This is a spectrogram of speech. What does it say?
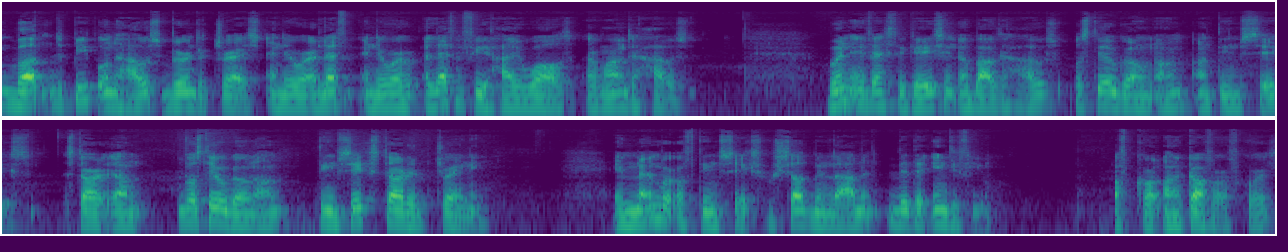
But the people in the house burned the trash and there were 11, and there were 11 feet high walls around the house. When investigation about the house was still going on on Team 6 started um, was still going on, Team 6 started training. A member of Team 6 who shot Bin Laden did the interview of course, on the cover, of course,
